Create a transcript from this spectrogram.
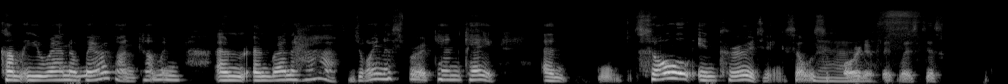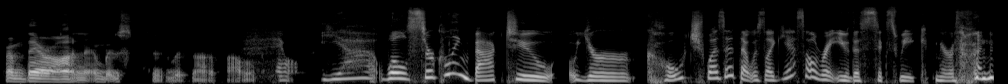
Come you ran a marathon. Come and and and run a half. Join us for a 10k, and so encouraging, so supportive. It was just from there on. It was it was not a problem at all. Yeah. Well, circling back to uh, your coach, was it that was like, yes, I'll write you this six week marathon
